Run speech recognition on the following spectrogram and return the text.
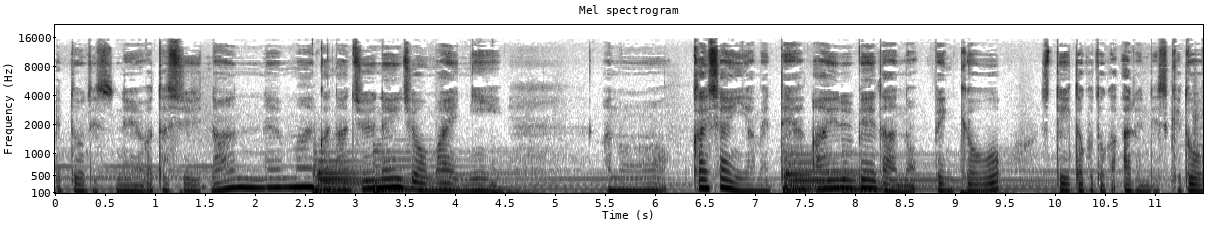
えっとですね私何かな10年以上前にあの会社員辞めてアイルベーダーの勉強をしていたことがあるんですけど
